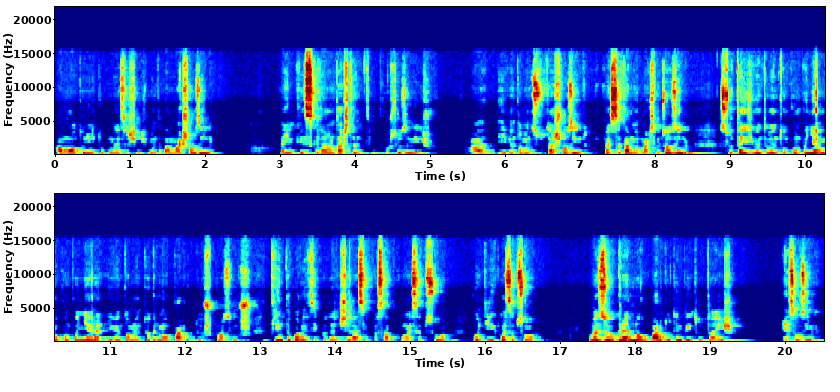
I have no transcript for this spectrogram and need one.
há uma altura em que tu começas simplesmente a estar mais sozinho, em que se calhar não estás tanto tempo com os teus amigos. Eventualmente, se tu estás sozinho, tu começas a estar muito mais tempo sozinho. Se tu tens eventualmente um companheiro ou uma companheira, eventualmente a grande parte dos próximos 30, 45 anos será ser passado com essa pessoa, contigo com essa pessoa. Mas a grande maior parte do tempo que tu tens é sozinho.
